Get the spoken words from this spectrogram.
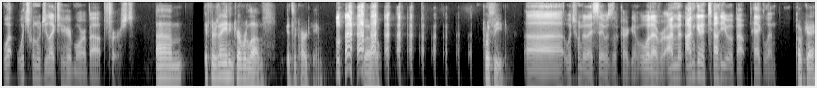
What? Which one would you like to hear more about first? Um, if there's anything Trevor loves, it's a card game. So proceed. uh, which one did I say was the card game? Whatever. I'm I'm gonna tell you about Peglin Okay.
